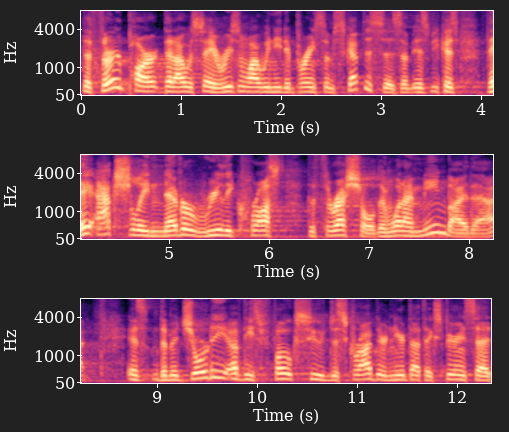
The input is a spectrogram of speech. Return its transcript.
The third part that I would say, a reason why we need to bring some skepticism is because they actually never really crossed the threshold. And what I mean by that is the majority of these folks who described their near death experience said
